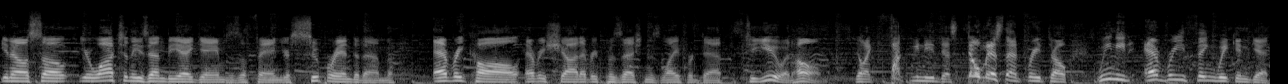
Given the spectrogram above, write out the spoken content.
You know, so you're watching these NBA games as a fan, you're super into them. Every call, every shot, every possession is life or death to you at home. You're like, fuck, we need this. Don't miss that free throw. We need everything we can get.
